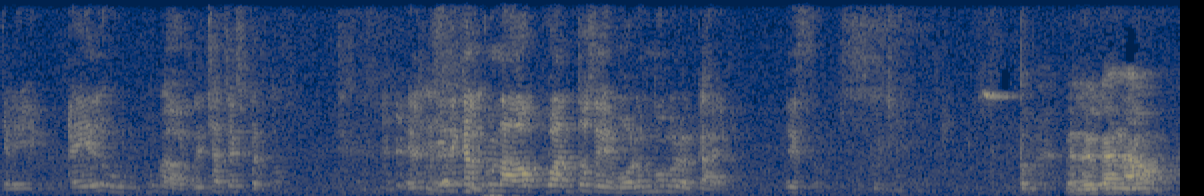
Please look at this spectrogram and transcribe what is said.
que él, un jugador de chat experto, él tiene calculado cuánto se demora un número en caer. Esto, escucha. Me lo he ganado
